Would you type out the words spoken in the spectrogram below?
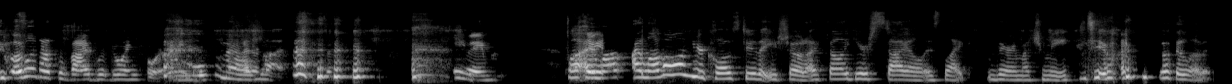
totally not the vibe we're going for. I mean, no, I but anyway, well, I love I love all of your clothes too that you showed. I feel like your style is like very much me too. I love it.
